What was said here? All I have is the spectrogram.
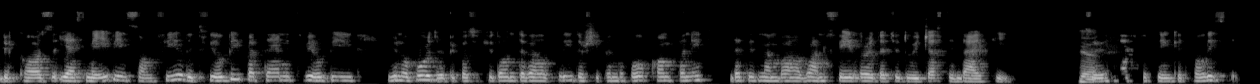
because yes, maybe in some field it will be, but then it will be you know border because if you don't develop leadership in the whole company, that is number one failure that you do it just in the IT. Yeah. So you have to think it holistic.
